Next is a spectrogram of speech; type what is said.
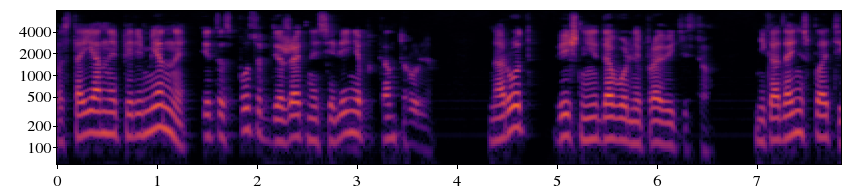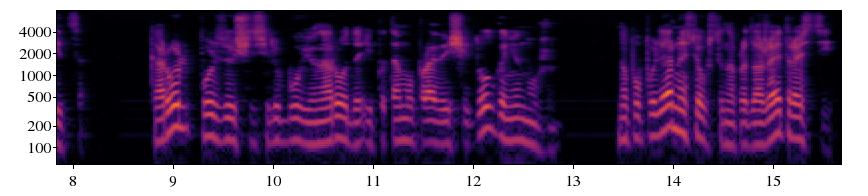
Постоянные перемены – это способ держать население под контролем. Народ, вечно недовольный правительством, никогда не сплотится. Король, пользующийся любовью народа и потому правящий долго, не нужен. Но популярность Окстона продолжает расти.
